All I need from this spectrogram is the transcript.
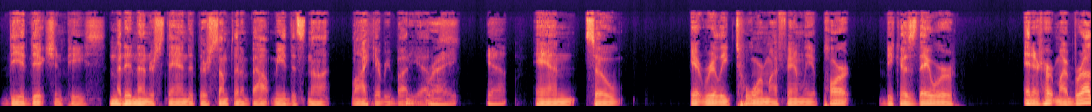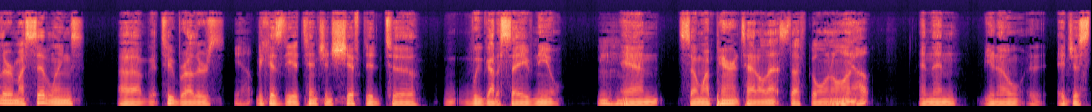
the addiction piece. I Mhm. didn't understand that there's something about me that's not like everybody else. Right. Yeah. And so it really tore my family apart because they were, and it hurt my brother, my siblings. Uh, I've got two brothers Yeah. because the attention shifted to we've got to save Neil. Mm-hmm. And so my parents had all that stuff going on Yep. and then you know it, it just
